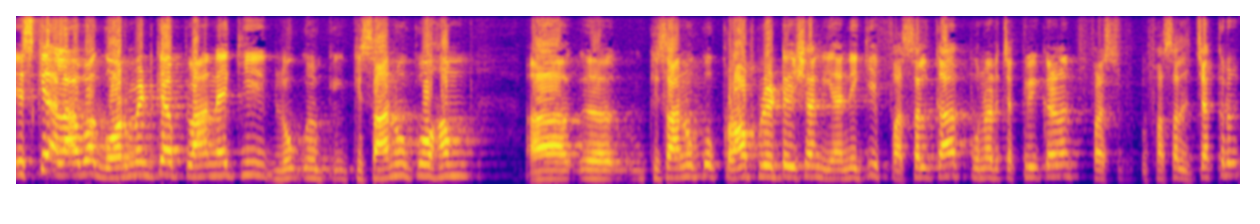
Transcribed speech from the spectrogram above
इसके अलावा गवर्नमेंट का प्लान है कि लोग किसानों को हम आ, किसानों को क्रॉप रोटेशन यानी कि फ़सल का पुनर्चक्रीकरण फ़सल चक्र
